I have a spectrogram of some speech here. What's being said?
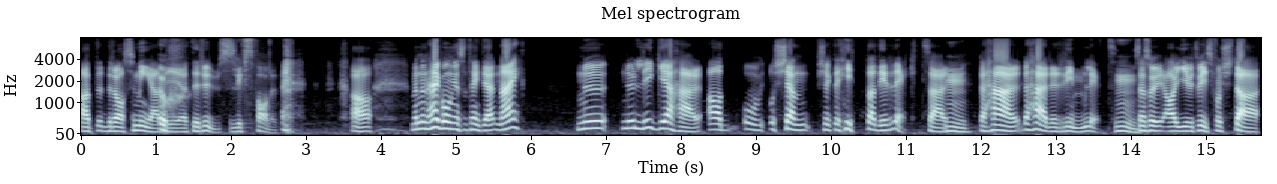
att dras med Usch. i ett rus. Livsfarligt. Ja. Men den här gången så tänkte jag, nej. Nu, nu ligger jag här ja, och, och känn, försökte hitta direkt så här. Mm. Det här, det här är rimligt. Mm. Sen så, ja givetvis första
